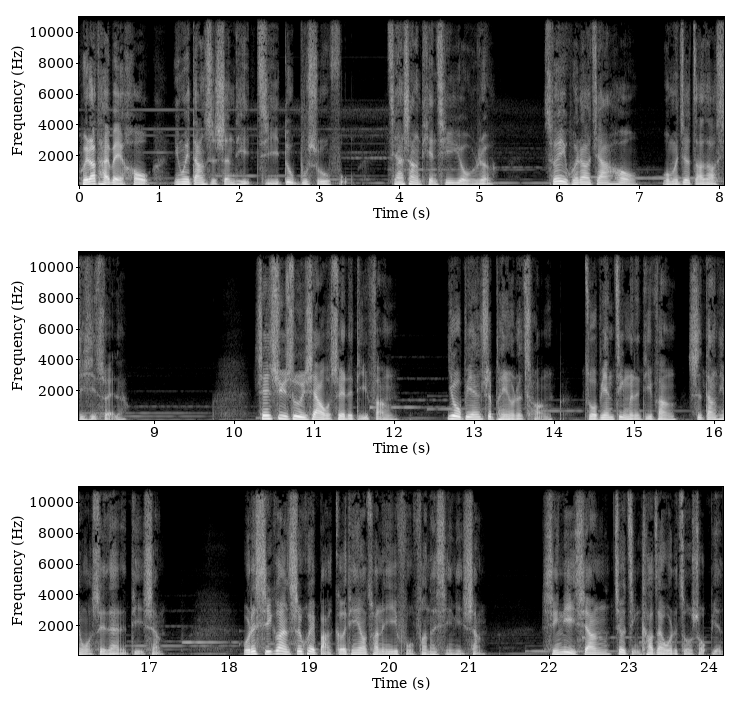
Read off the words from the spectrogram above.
回到台北后，因为当时身体极度不舒服，加上天气又热，所以回到家后，我们就早早洗洗睡了。先叙述一下我睡的地方：右边是朋友的床，左边进门的地方是当天我睡在的地上。我的习惯是会把隔天要穿的衣服放在行李上，行李箱就紧靠在我的左手边，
